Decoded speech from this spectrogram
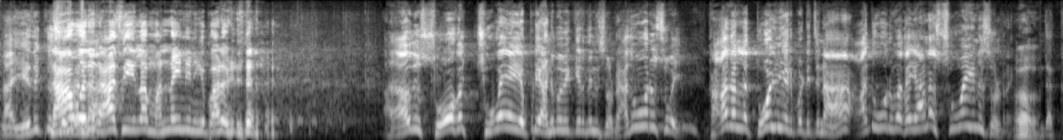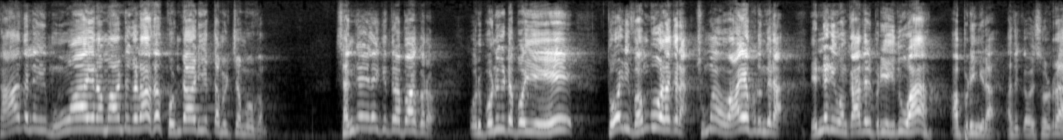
நான் எதுக்கு நான் ஒரு ராசியெல்லாம் மண்ணைன்னு நீங்க பாட வேண்டியதானே அதாவது சோக சுவையை எப்படி அனுபவிக்கிறதுன்னு சொல்றேன். அது ஒரு சுவை. காதல்ல தோல்வி ஏற்பட்டுச்சுன்னா அது ஒரு வகையான சுவைன்னு சொல்றேன். இந்த காதலை மூவாயிரம் ஆண்டுகளாக கொண்டாடிய தமிழ் சமூகம். சங்க இலக்கியத்துல பார்க்குறோம் ஒரு பொண்ணுகிட்ட போய் தோழி வம்பு வளர்க்குறா. சும்மா வாயை பிடுங்குறா. என்னடி உன் காதல் பெரிய இதுவா? அப்படிங்கிறா. அதுக்கு அவள் சொல்கிறா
